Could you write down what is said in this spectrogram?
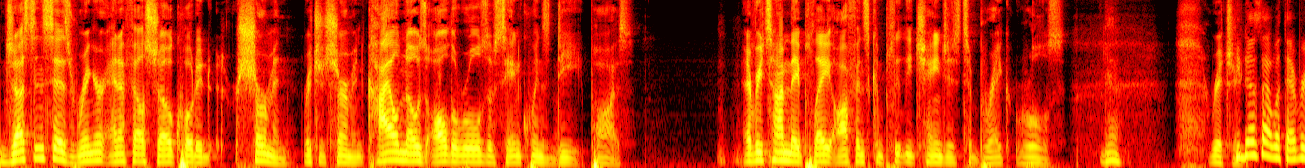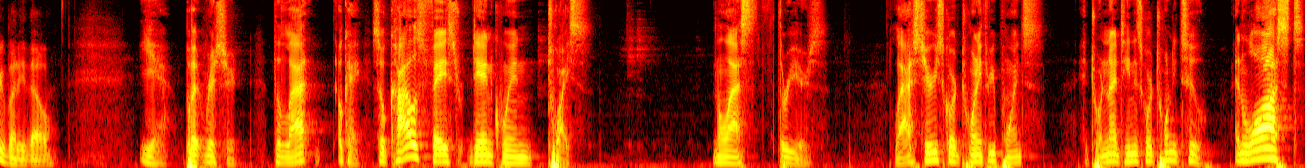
Justin says Ringer NFL show quoted Sherman, Richard Sherman. Kyle knows all the rules of Dan Quinn's D. Pause. Every time they play, offense completely changes to break rules. Yeah. Richard. He does that with everybody though. Yeah, but Richard, the last okay, so Kyle has faced Dan Quinn twice in the last three years. Last year he scored 23 points. In 2019 he scored 22 and lost.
